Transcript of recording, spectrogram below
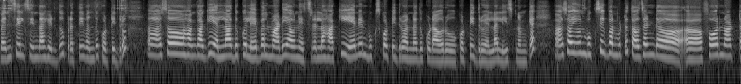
ಪೆನ್ಸಿಲ್ಸಿಂದ ಹಿಡಿದು ಪ್ರತಿಯೊಂದು ಕೊಟ್ಟಿದ್ದರು ಸೊ ಹಾಗಾಗಿ ಎಲ್ಲದಕ್ಕೂ ಲೇಬಲ್ ಮಾಡಿ ಅವನ ಹೆಸರೆಲ್ಲ ಹಾಕಿ ಏನೇನು ಬುಕ್ಸ್ ಕೊಟ್ಟಿದ್ರು ಅನ್ನೋದು ಕೂಡ ಅವರು ಕೊಟ್ಟಿದ್ದರು ಎಲ್ಲ ಲೀಸ್ಟ್ ನಮಗೆ. ಸೊ ಇವನ್ ಬುಕ್ಸಿಗೆ ಬಂದ್ಬಿಟ್ಟು ತೌಸಂಡ್ ಫೋರ್ ನಾಟ್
